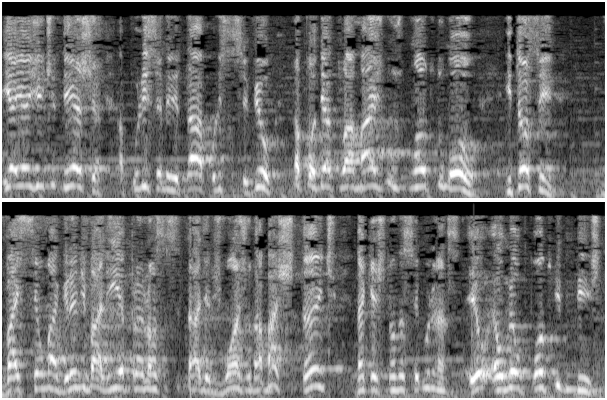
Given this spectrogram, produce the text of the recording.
E aí a gente deixa a Polícia Militar, a Polícia Civil, para poder atuar mais no, no alto do morro. Então, assim, vai ser uma grande valia para a nossa cidade. Eles vão ajudar bastante na questão da segurança. Eu, é o meu ponto de vista.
